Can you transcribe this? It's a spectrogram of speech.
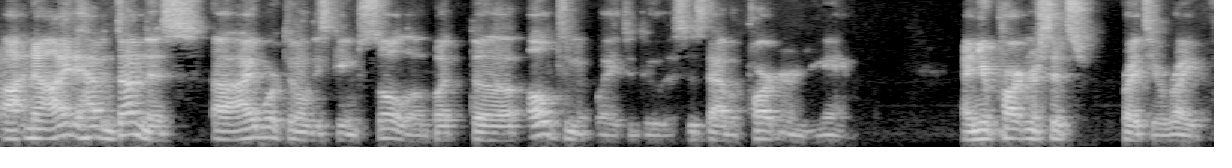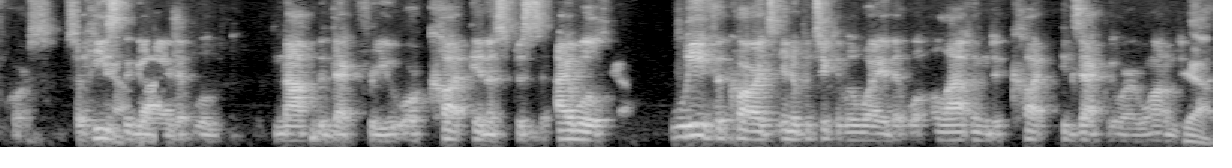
Uh, now, I haven't done this. Uh, I worked on all these games solo, but the ultimate way to do this is to have a partner in your game. And your partner sits right to your right, of course. So he's Yeah. the guy that will knock the deck for you or cut in a specific. I will leave the cards in a particular way that will allow him to cut exactly where I want him to. Yeah.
